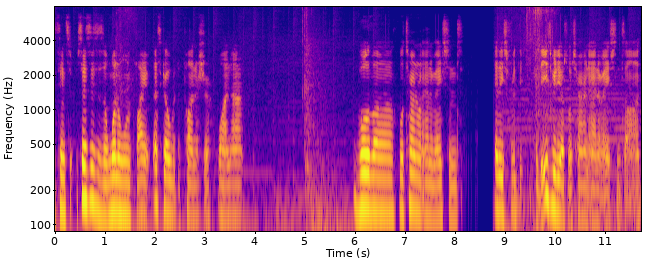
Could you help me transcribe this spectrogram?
since since this is a one-on-one fight, let's go with the Punisher. Why not? We'll uh we'll turn on animations. At least for the for these videos, we'll turn animations on.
